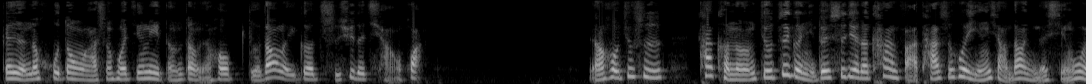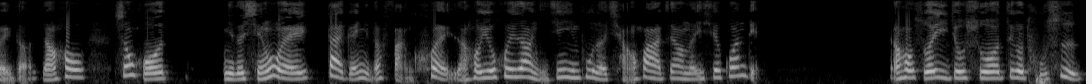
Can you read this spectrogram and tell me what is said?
跟人的互动啊、生活经历等等，然后得到了一个持续的强化。然后就是他可能就这个你对世界的看法，它是会影响到你的行为的。然后生活，你的行为带给你的反馈，然后又会让你进一步的强化这样的一些观点。然后，所以就说这个图示，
